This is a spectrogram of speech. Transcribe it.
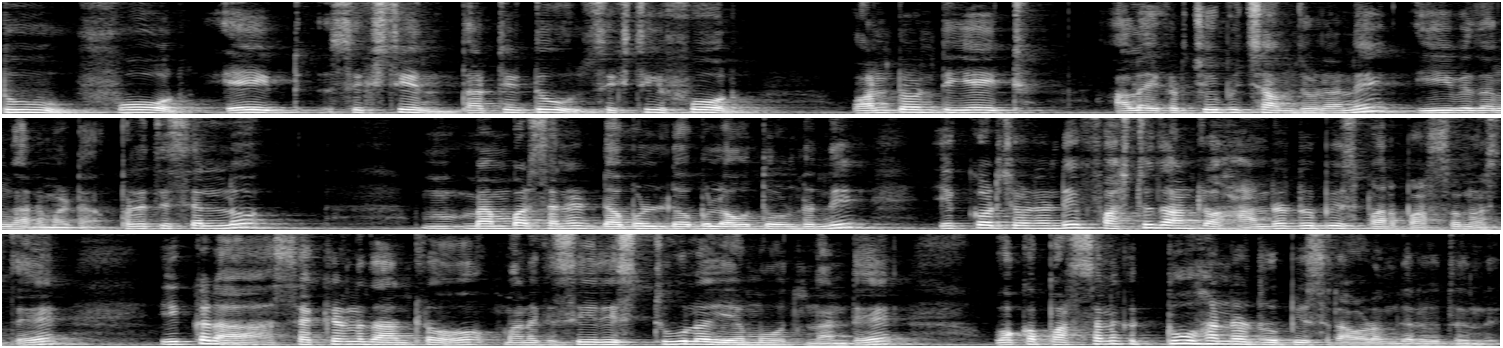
two four eight sixteen thirty two sixty four one twenty eight అలా ఇక్కడ చూపించాము చూడండి ఈ విధంగా అనమాట ప్రతి సెల్లో మెంబర్స్ అనేది డబుల్ డబుల్ అవుతూ ఉంటుంది. ఇక్కడ చూడండి ఫస్ట్ దాంట్లో హండ్రెడ్ రూపీస్ పర్ పర్సన్ వస్తే ఇక్కడ సెకండ్ దాంట్లో మనకి సిరీస్ టూలో ఏమవుతుందంటే ఒక పర్సన్కి టూ హండ్రెడ్ రూపీస్ రావడం జరుగుతుంది.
